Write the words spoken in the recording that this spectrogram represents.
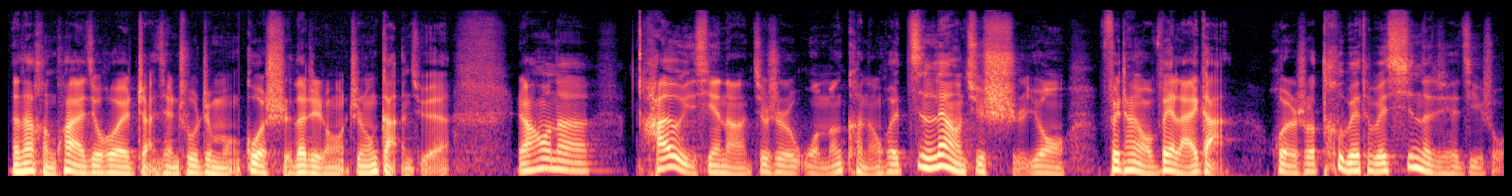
那它很快就会展现出这种过时的这种这种感觉。然后呢？还有一些呢，就是我们可能会尽量去使用非常有未来感，或者说特别特别新的这些技术。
